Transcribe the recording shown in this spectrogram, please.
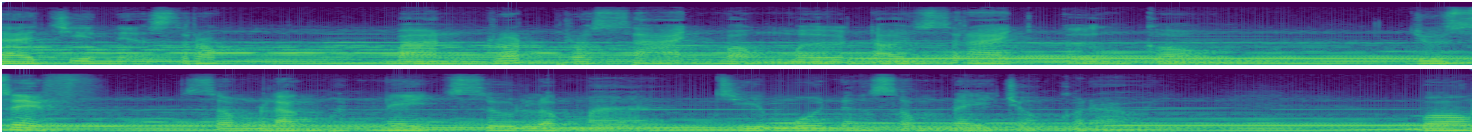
ដែលជាអ្នកស្រុកបានរត់ប្រសាចមកមើលដោយស្រែកអើងកងយូ សេហ្វសម្លឹងភ្នែកស៊ូឡាម៉ាជាមួយនឹងសម្ដីចុងក្រោយ បង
